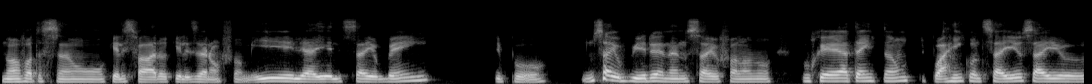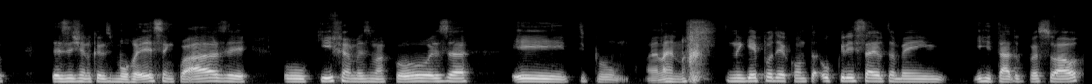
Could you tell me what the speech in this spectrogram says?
numa votação que eles falaram que eles eram família e ele saiu bem Tipo, não saiu bitter, né? Não saiu falando. Porque até então, tipo, a Rin quando saiu, saiu desejando que eles morressem quase. O Keith é a mesma coisa. E, tipo, ela não... ninguém podia contar. O Chris saiu também irritado com o pessoal.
